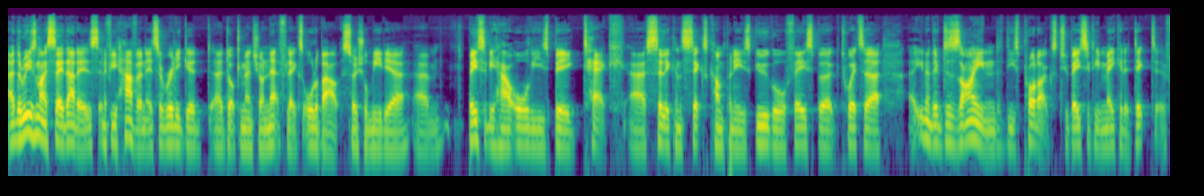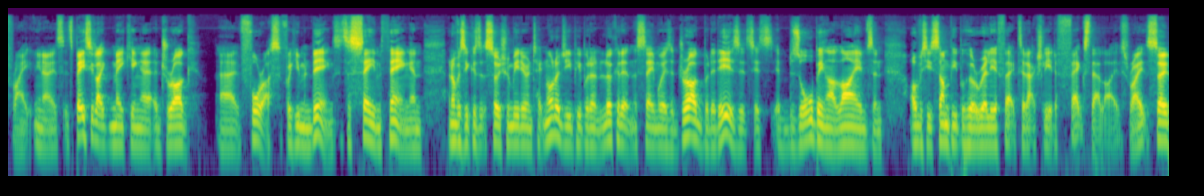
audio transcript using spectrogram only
Uh, the reason I say that is, and if you haven't, it's a really good uh, documentary on Netflix all about social media. Um, basically, how all these big tech, uh, Silicon Six companies, Google, Facebook, Twitter, uh, you know, they've designed these products to basically make it addictive, right? You know, it's, it's basically like making a, a drug uh, for us, for human beings. It's the same thing, and and obviously because it's social media and technology, people don't look at it in the same way as a drug, but it is. It's it's absorbing our lives, and obviously some people who are really affected, actually it affects their lives, right? So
